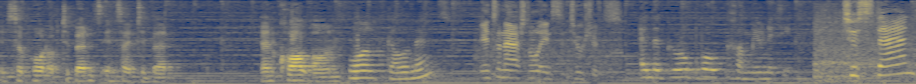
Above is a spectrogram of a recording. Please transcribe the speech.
in support of Tibetans inside Tibet and call on world governments, international institutions, and the global community. To stand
